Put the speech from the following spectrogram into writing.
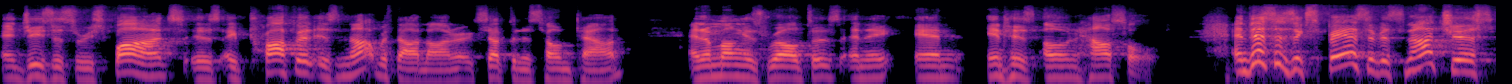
And Jesus' response is a prophet is not without honor except in his hometown and among his relatives and, a, and in his own household. And this is expansive. It's not just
